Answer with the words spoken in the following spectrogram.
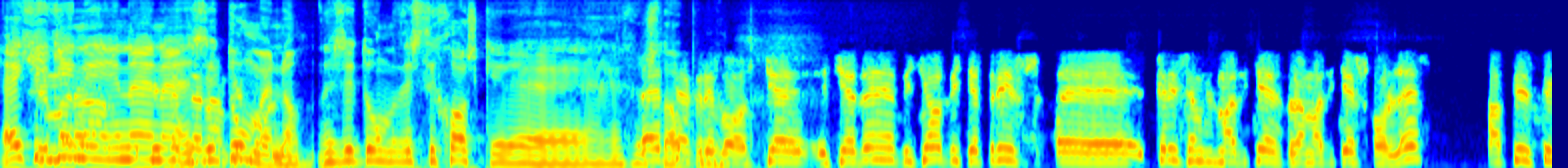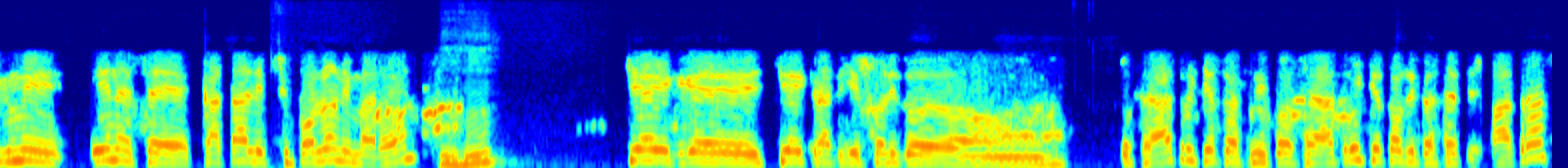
Έχει γίνει ναι, ναι, ζητούμενο. Ζητούμε, δυστυχώς, κύριε Χριστόπουλο. Έτσι ακριβώς. Και, και δεν είναι τυχαίο ότι και τρεις ε, εμβληματικές δραματικές σχολές αυτή τη στιγμή είναι σε κατάληψη πολλών και, και, η κρατική σχολή του, του θεάτρου και το εθνικό θεάτρου και το διπεθέ της Πάτρας.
